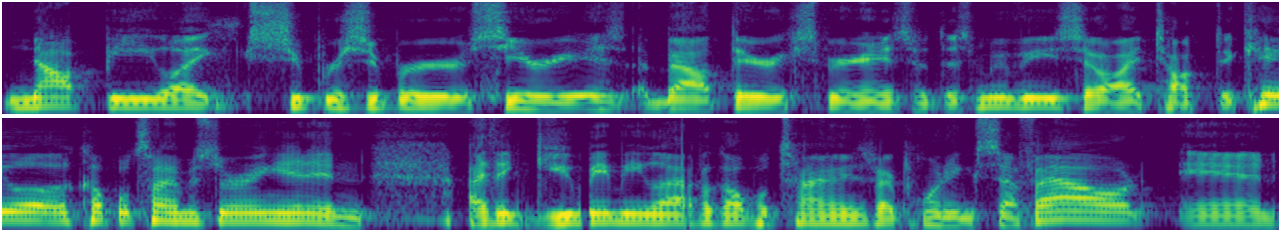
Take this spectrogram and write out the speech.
not be like super super serious about their experience with this movie. So I talked to Kayla a couple times during it, and I think you made me laugh a couple times by pointing stuff out and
